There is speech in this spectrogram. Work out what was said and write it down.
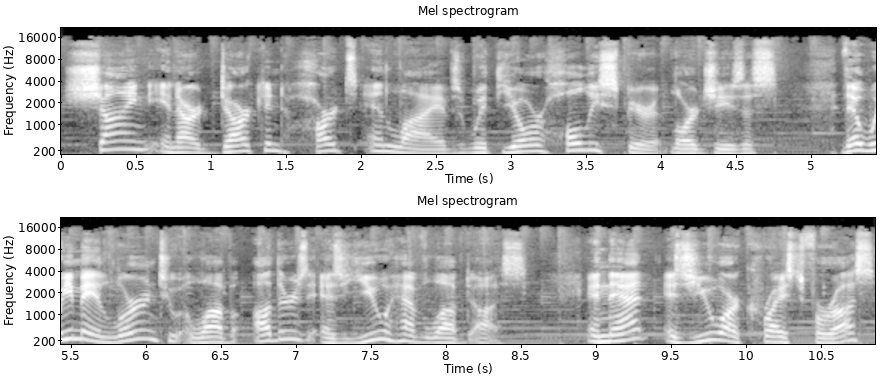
Shine in our darkened hearts and lives with your Holy Spirit, Lord Jesus, that we may learn to love others as you have loved us, and that, as you are Christ for us,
